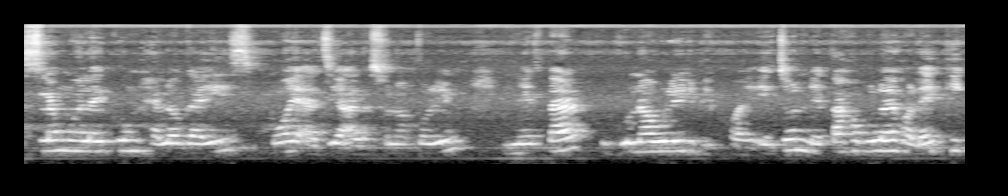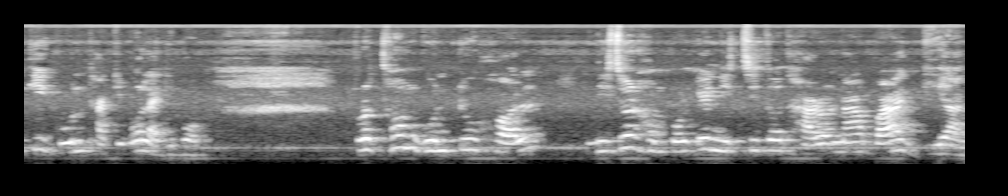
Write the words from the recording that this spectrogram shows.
আসসালামু আলাইকুম। হেল্ল' গাইজ মই আজি আলোচনা কৰিম নেতাৰ গুণাৱলীৰ বিষয়ে। এজন নেতা হ'বলৈ হ'লে কি কি গুণ থাকিব লাগিব? প্ৰথম গুণটো হ'ল নিজৰ সম্পৰ্কে নিশ্চিত ধাৰণা বা জ্ঞান।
